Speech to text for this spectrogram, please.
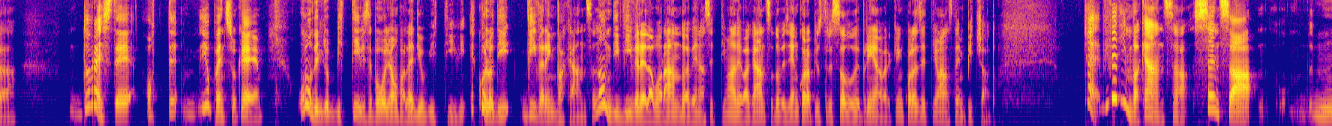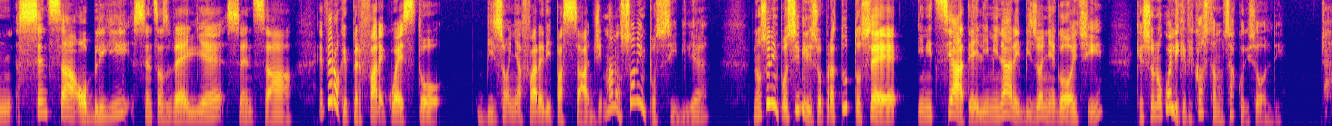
Dovreste... Otte- Io penso che uno degli obiettivi, se poi vogliamo parlare di obiettivi, è quello di vivere in vacanza, non di vivere lavorando e avere una settimana di vacanza dove sei ancora più stressato di prima perché in quella settimana stai impicciato. Cioè, vivete in vacanza senza, mm, senza obblighi, senza sveglie, senza... È vero che per fare questo bisogna fare dei passaggi, ma non sono impossibili, eh? Non sono impossibili soprattutto se iniziate a eliminare i bisogni egoici che sono quelli che vi costano un sacco di soldi. Cioè,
